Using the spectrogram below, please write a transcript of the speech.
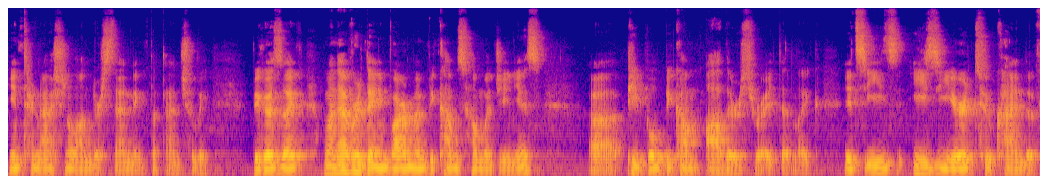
international understanding potentially because like whenever the environment becomes homogeneous uh, people become others right and like it's easy, easier to kind of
